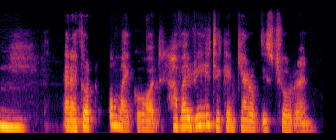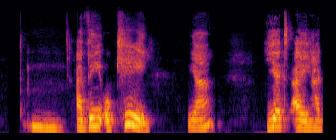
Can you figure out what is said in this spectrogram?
mm. And I thought, oh my God, have I really taken care of these children? Mm. Are they okay? Yeah. Yet I had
